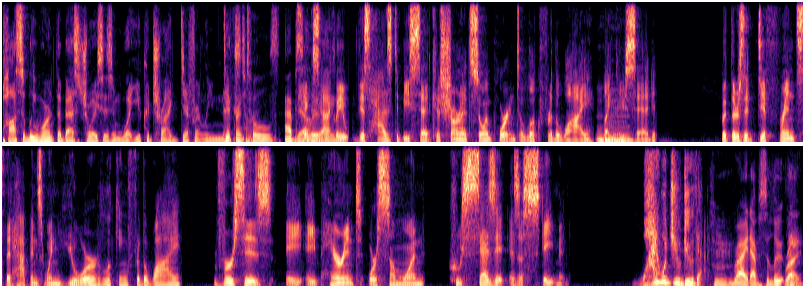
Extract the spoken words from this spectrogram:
possibly weren't the best choices and what you could try differently next different time. tools absolutely Exactly. This has to be said because Sharna, it's so important to look for the why, like Mm-hmm. you said. But there's a difference that happens when you're looking for the why versus a, a parent or someone who says it as a statement. Why would you do that? right absolutely Right.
